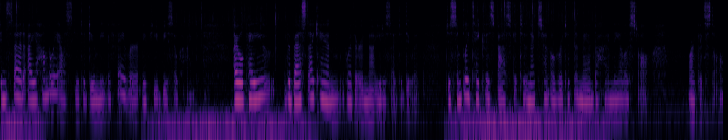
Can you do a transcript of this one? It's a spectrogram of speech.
instead, I humbly ask you to do me a favor if you'd be so kind. I will pay you the best I can, whether or not you decide to do it. Just simply take this basket to the next town over to the man behind the yellow stall, market stall.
